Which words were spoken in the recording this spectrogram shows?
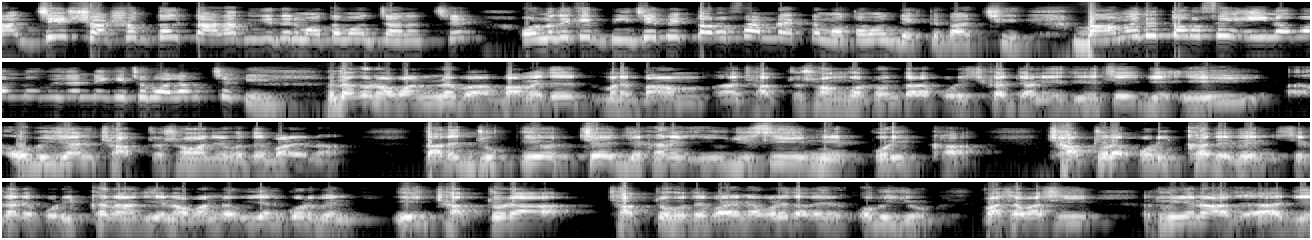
রাজ্যের শাসক দল তারা নিজেদের মতামত জানাচ্ছে। অন্যদিকে বিজেপির তরফে আমরা একটা মতামত দেখতে পাচ্ছি। বামেদের তরফে এই নবান্ন অভিযান নিয়ে কিছু বলা হচ্ছে কি? দেখো নবান্ন বামেদের মানে বাম ছাত্র সংগঠন তারা পরিষ্কার জানিয়ে দিয়েছে যে এই অভিযান ছাত্র সমাজের হতে পারে না। তাদের যুক্তি হচ্ছে যেখানে ইউজিসি নেট পরীক্ষা ছাত্ররা পরীক্ষা দেবেন সেখানে পরীক্ষা না দিয়ে নবান্ন অভিযান করবেন এই ছাত্ররা ছাত্র হতে পারে না বলে তাদের অভিযোগ। পাশাপাশি তুমি জানো যে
